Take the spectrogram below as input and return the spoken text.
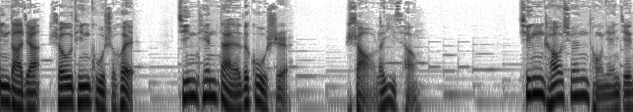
迎大家收听故事会，今天带来的故事少了一层。清朝宣统年间，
